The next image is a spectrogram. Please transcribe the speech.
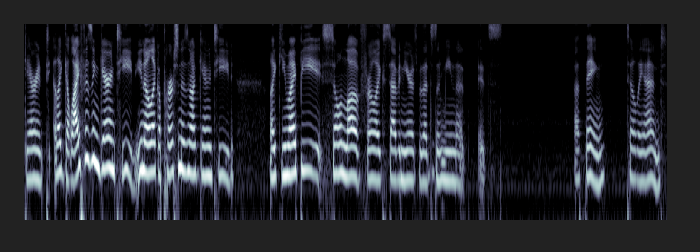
guaranteed like life isn't guaranteed you know? Like a person is not guaranteed. Like you might be so in love for like 7 years but that doesn't mean that it's a thing till the end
